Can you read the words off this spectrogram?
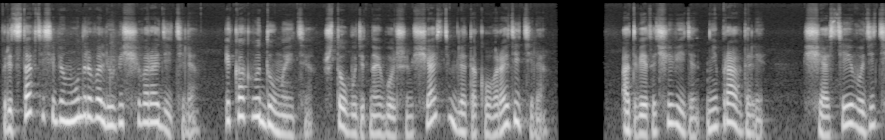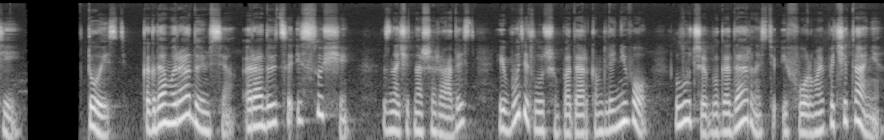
Представьте себе мудрого любящего родителя. И как вы думаете, что будет наибольшим счастьем для такого родителя? Ответ очевиден, не правда ли? Счастье его детей. То есть, когда мы радуемся, радуется и сущий. Значит, наша радость и будет лучшим подарком для него, лучшей благодарностью и формой почитания.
